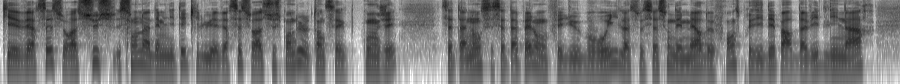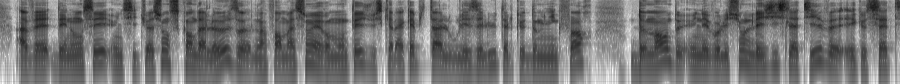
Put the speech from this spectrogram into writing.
qui est versée sera son indemnité qui lui est versée sera suspendue le temps de ses congés. Cette annonce et cet appel ont fait du bruit. L'association des maires de France, présidée par David Linard, avait dénoncé une situation scandaleuse. L'information est remontée jusqu'à la capitale où les élus tels que Dominique Faure demandent une évolution législative et que cette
